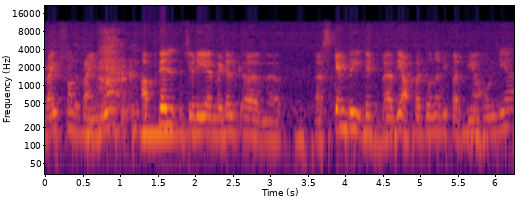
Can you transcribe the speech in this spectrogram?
right from primary up till ਜਿਹੜੀ ਹੈ ਮਿਡਲ ਸੈਕੰਡਰੀ ਦੇ, ਅਧਿਆਪਕ, ਉਹਨਾਂ ਦੀ ਭਰਤੀਆਂ ਹੋਣਗੀਆਂ।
